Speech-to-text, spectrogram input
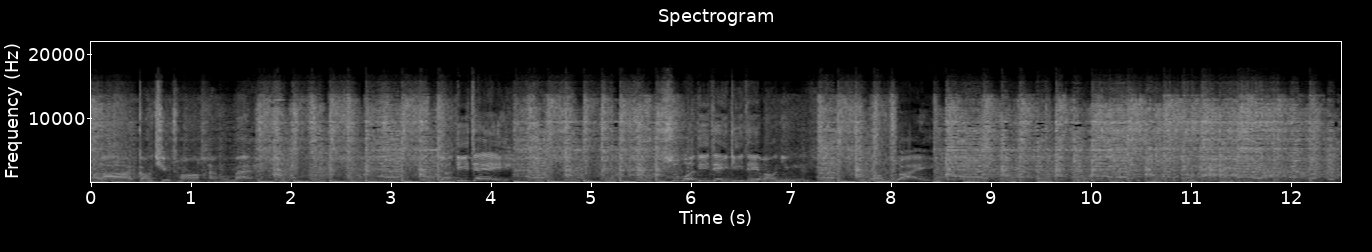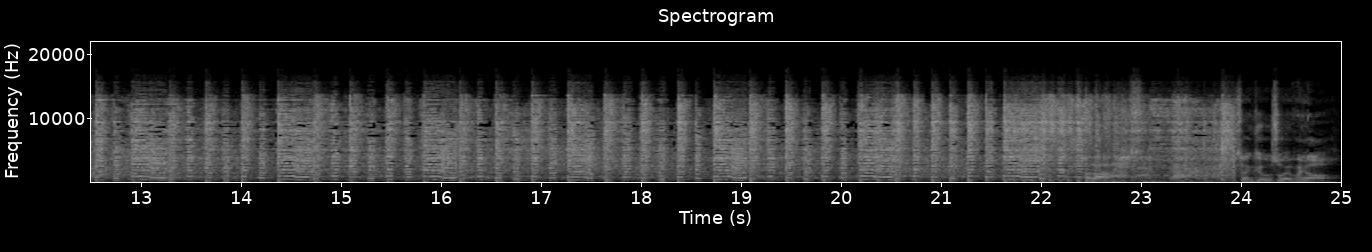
好啦，刚起床喊会麦，叫 DJ，super DJ DJ 王宁，All right。好啦，Thank you 所有朋友。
